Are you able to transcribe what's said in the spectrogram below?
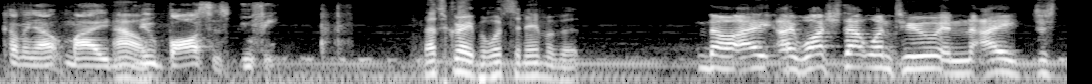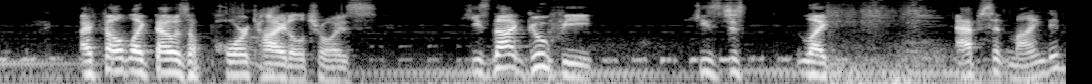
coming out. My Ow. new boss is Goofy. that's great. But what's the name of it? no, I I watched that one too, and I just I felt like that was a poor title choice. He's not goofy. He's just like absent-minded,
